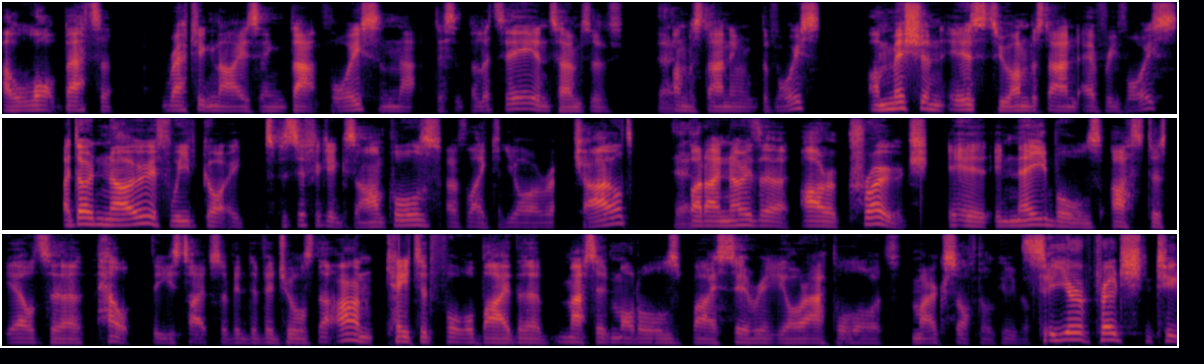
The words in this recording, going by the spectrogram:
a lot better recognizing that voice and that disability in terms of yeah. understanding the voice. Our mission is to understand every voice. I don't know if we've got specific examples of like your child, yeah. but I know that our approach it enables us to be able to help these types of individuals that aren't catered for by the massive models by Siri or Apple or Microsoft or Google. So your approach to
